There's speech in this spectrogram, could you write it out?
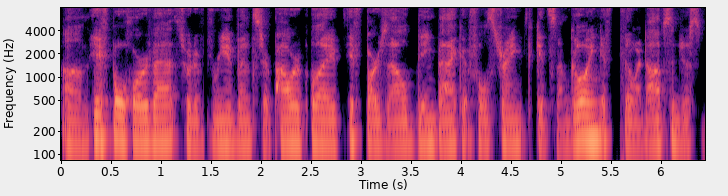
Um, if Bo Horvat sort of reinvents their power play, if Barzal being back at full strength gets them going, if Noah Dobson just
